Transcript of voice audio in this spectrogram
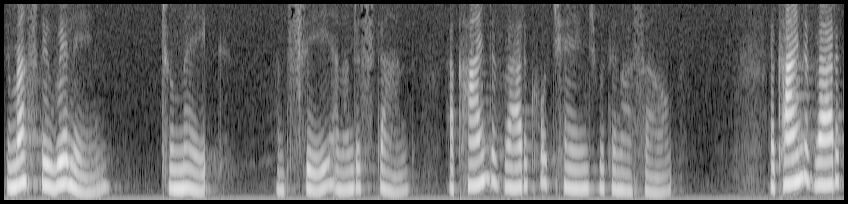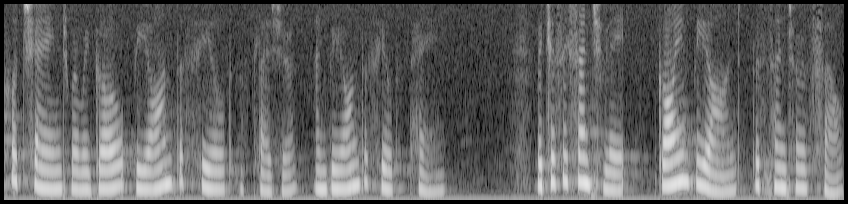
We must be willing to make and see and understand a kind of radical change within ourselves, a kind of radical change where we go beyond the field of pleasure and beyond the field of pain, which is essentially going beyond the center of self.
